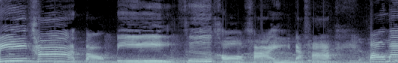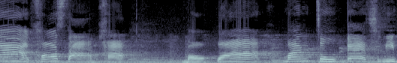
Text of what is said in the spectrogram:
B ค่ะ ตอบ B คือขอไข่นะคะ ต่อมาข้อ 3 ค่ะ บอกว่าบรรจุแก๊สชนิด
